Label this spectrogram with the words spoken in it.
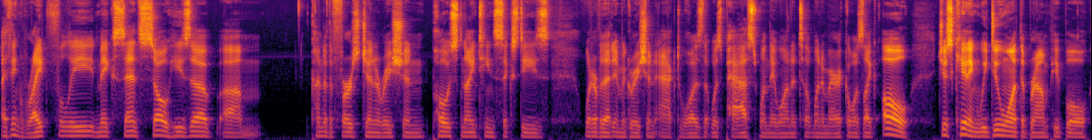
I think rightfully it makes sense. So he's a um, kind of the first generation post 1960s, whatever that immigration act was that was passed when they wanted to, when America was like, oh, just kidding, we do want the brown people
